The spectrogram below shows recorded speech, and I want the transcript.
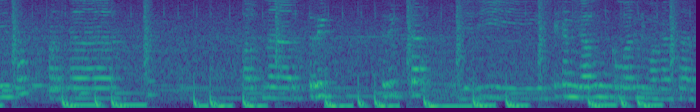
ini tuh partner partner trip trip kak. Jadi saya kan gabung kemarin di Makassar.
